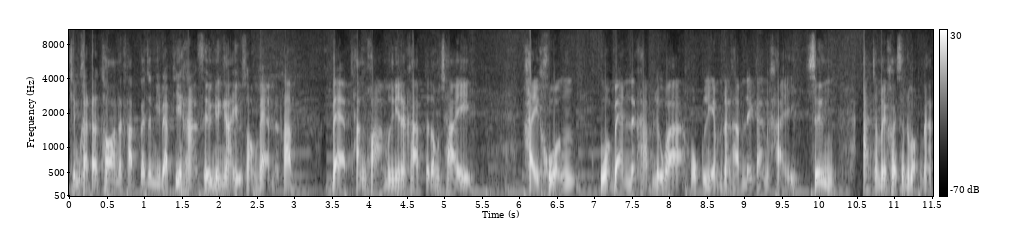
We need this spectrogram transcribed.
เข็มขัดรัดท่อนะครับก็จะมีแบบที่หาซื้อง่าย ๆอยู่ 2 แบบนะครับ แบบทางขวามือนี้นะครับ จะต้องใช้ไขควงหัวแบนนะครับ หรือว่าหกเหลี่ยมนะครับในการไข ซึ่งอาจจะไม่ค่อยสะดวกนัก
